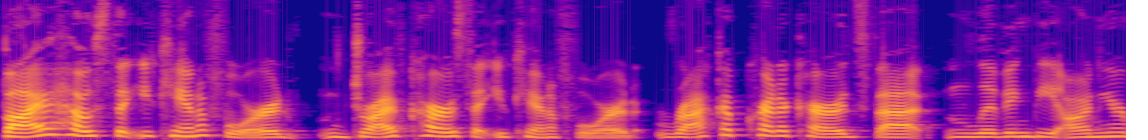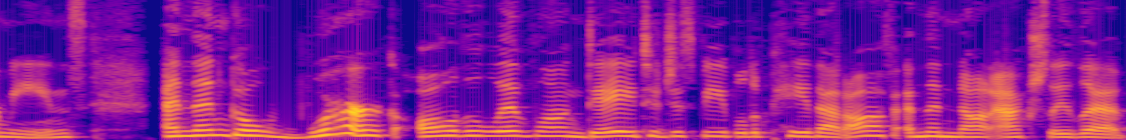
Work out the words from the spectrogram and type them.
buy a house that you can't afford, drive cars that you can't afford, rack up credit cards that living beyond your means, and then go work all the live long day to just be able to pay that off and then not actually live.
